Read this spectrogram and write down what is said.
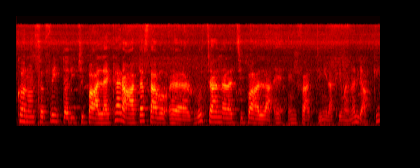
con un soffritto di cipolla e carota. Stavo eh, sbucciando la cipolla e infatti mi lacrimano gli occhi.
